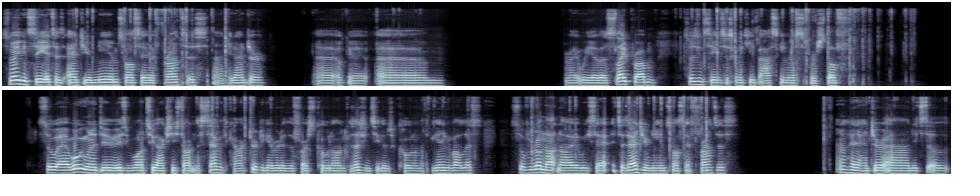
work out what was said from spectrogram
So now you can see it says enter your name, so I'll say Francis and hit enter. Uh, okay, um, right, we have a slight problem. So as you can see, it's just going to keep asking us for stuff so uh, what we want to do is we want to actually start in the seventh character to get rid of the first colon because as you can see there's a colon at the beginning of all this. So if we run that now we say it says enter your name so I'll say Francis and I'll hit enter and it still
